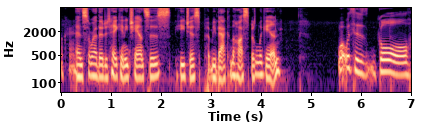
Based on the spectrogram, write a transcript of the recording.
Okay. And so rather to take any chances, he just put me back in the hospital again. what was his goal?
